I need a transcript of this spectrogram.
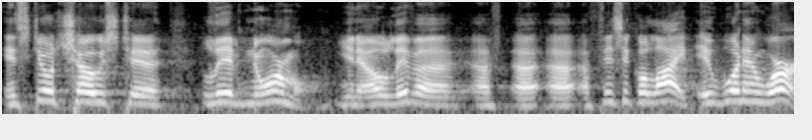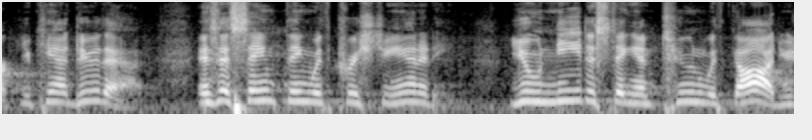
and still chose to live normal, you know, live a, a, a, physical life? It wouldn't work. You can't do that. It's the same thing with Christianity. You need to stay in tune with God. You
